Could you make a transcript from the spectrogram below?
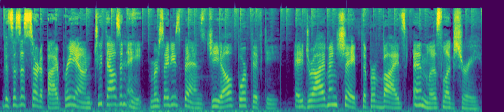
This is a certified pre-owned 2008 Mercedes-Benz GL 450, a drive and shape that provides endless luxury.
